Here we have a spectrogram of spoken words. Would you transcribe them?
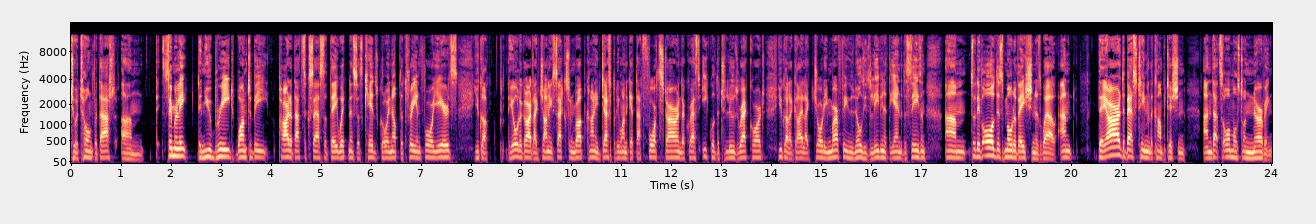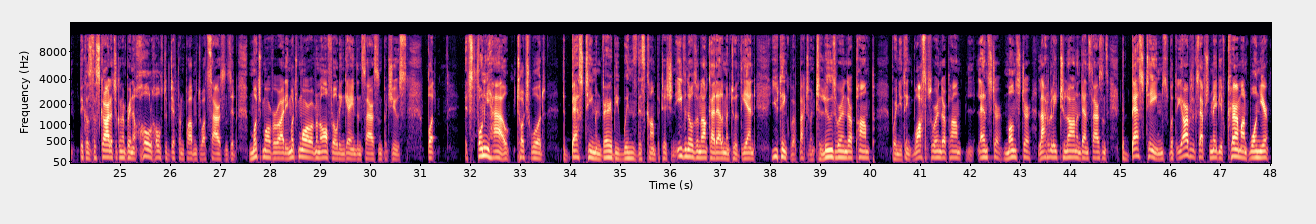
to atone for that. Um, similarly, the new breed want to be part of that success that they witnessed as kids growing up the three and four years. You've got the older guard like Johnny Sexton, Rob Kearney desperately want to get that fourth star in their crest, equal the Toulouse record. You've got a guy like Jordi Murphy who knows he's leaving at the end of the season. Um, so they've all this motivation as well. And they are the best team in the competition, and that's almost unnerving because the Scarlets are going to bring a whole host of different problems to what Saracens did. Much more variety, much more of an offloading game than Saracens produce. But it's funny how, touch wood, the best team invariably wins this competition. Even though there's a knockout element to it at the end, you think well, back to when Toulouse were in their pomp, when you think Wasps were in their pomp, Leinster, Munster, laterally Toulon and then Saracens. The best teams, with the obvious exception maybe of Clermont one year,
